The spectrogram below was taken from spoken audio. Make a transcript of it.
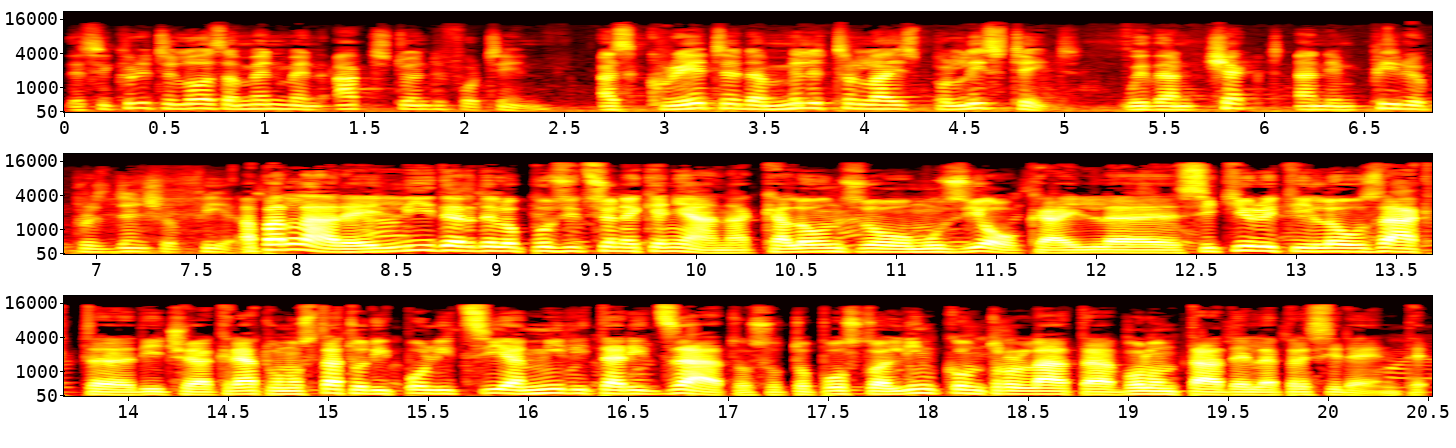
The Security Laws Amendment Act 2014 has created a militarized police state a parlare il leader dell'opposizione keniana, Kalonzo Musyoka. Il Security Laws Act, dice, ha creato uno stato di polizia militarizzato sottoposto all'incontrollata volontà del presidente.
